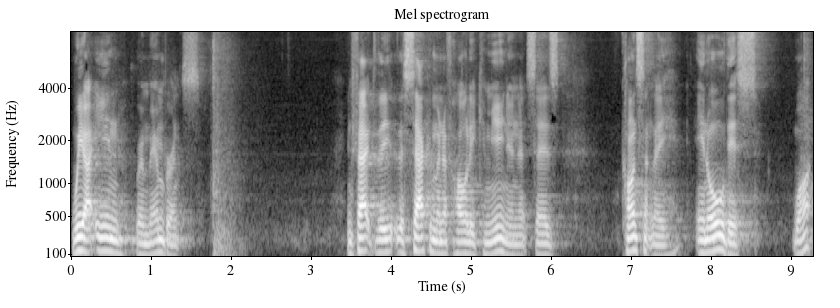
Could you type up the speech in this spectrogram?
We are in remembrance. In fact, the, the sacrament of Holy Communion, it says constantly, in all this, what?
